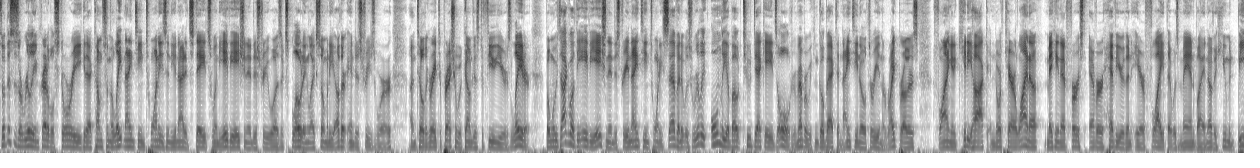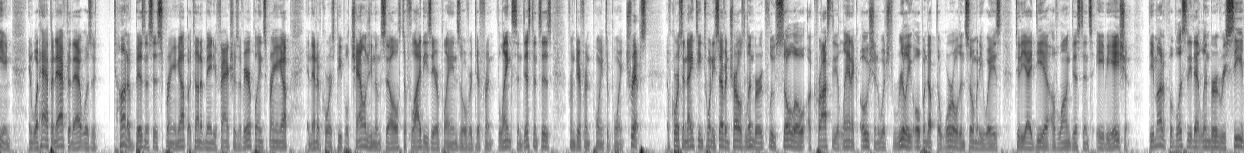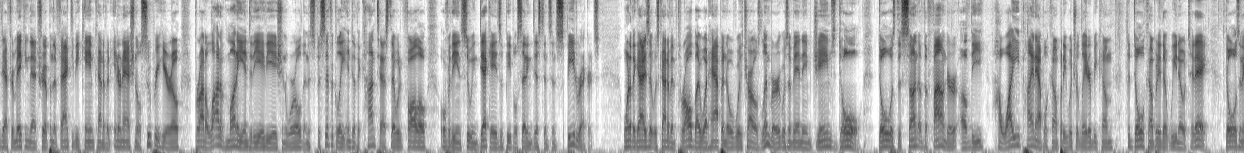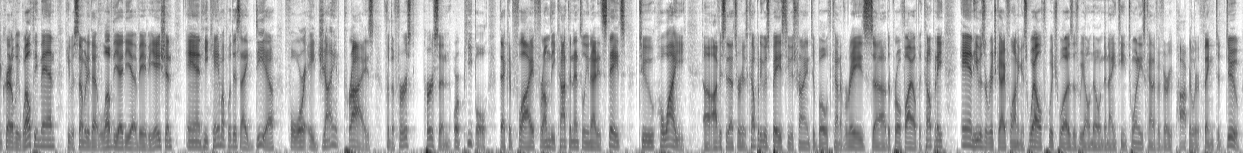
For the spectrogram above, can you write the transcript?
So, this is a really incredible story that comes from the late 1920s in the United States when the aviation industry was exploding, like so many other industries were, until the Great Depression would come just a few years later. But when we talk about the aviation industry in 1927, it was really only about two decades old. Remember, we can go back to 1903 and the Wright brothers flying in Kitty Hawk in North Carolina, making that first ever heavier than air flight that was manned by another human being. And what happened after that was a ton of businesses springing up, a ton of manufacturers of airplanes springing up, and then, of course, people challenging themselves to fly these airplanes over different lengths and distances from different point to point trips. Of course, in 1927, Charles Lindbergh flew solo across the Atlantic Ocean, which really opened up the world in so many ways to the idea of long distance aviation. The amount of publicity that Lindbergh received after making that trip and the fact he became kind of an international superhero brought a lot of money into the aviation world and specifically into the contest that would follow over the ensuing decades of people setting distance and speed records. One of the guys that was kind of enthralled by what happened over with Charles Lindbergh was a man named James Dole. Dole was the son of the founder of the Hawaii Pineapple Company, which would later become the Dole Company that we know today. Dole is an incredibly wealthy man. He was somebody that loved the idea of aviation, and he came up with this idea for a giant prize for the first person or people that could fly from the continental United States to Hawaii. Uh, obviously, that's where his company was based. He was trying to both kind of raise uh, the profile of the company, and he was a rich guy flaunting his wealth, which was, as we all know, in the 1920s, kind of a very popular thing to do.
